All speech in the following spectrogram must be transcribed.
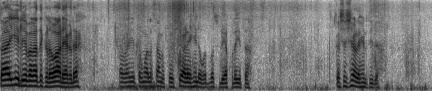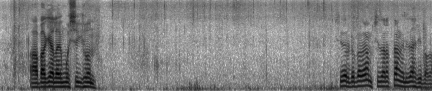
ताई गेली बघा तिकडं वाड्याकडं. बघा हे तुम्हाला सांगतो शेळ्या हिंडवत बसली आपलं इथं. कशा शेळ्या हिंडतील आबा गेलाय म्हशी घेऊन. शेरड बघा आमची जरा चांगली झाली बघा.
